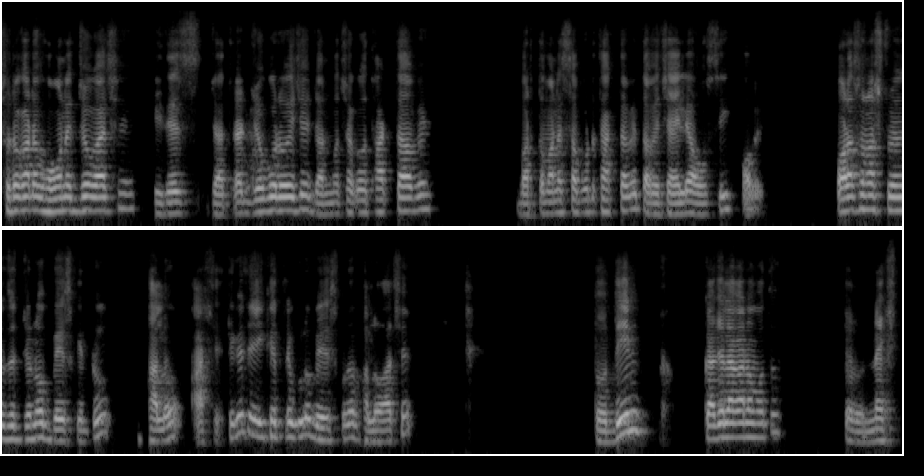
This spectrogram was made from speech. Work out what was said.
ছোটখাটো ভ্রমণের যোগ আছে, বিদেশ যাত্রার যোগও রয়েছে, জন্মছকেও থাকতে হবে, বর্তমানে সাপোর্টে থাকতে হবে, তবে চাইলে অবশ্যই হবে। পড়াশোনার স্টুডেন্টদের জন্য বেশ কিন্তু ভালো আছে, ঠিক আছে? এই ক্ষেত্রগুলো বেশ করে ভালো আছে। তো দিন কাজে লাগানোর মতো। চলো নেক্সট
